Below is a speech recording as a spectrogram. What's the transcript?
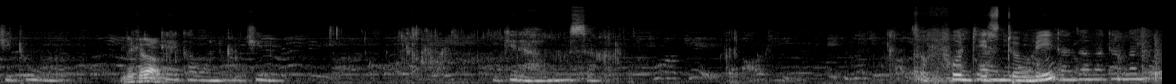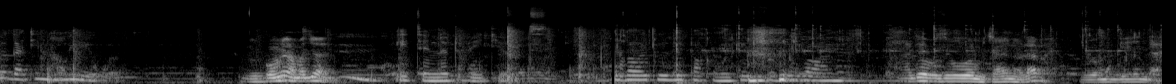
Kitundu teeka wano mu get our musa so food is to be? Hmm. Eaten not to be idiots. Ate obuzibu bwe mukyalo nolaba bwe mugenda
